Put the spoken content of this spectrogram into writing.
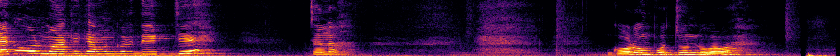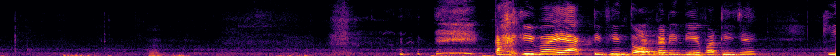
দেখো ওর মাকে কেমন করে দেখছে। চলো। গরম প্রচণ্ড বাবা। কাকিমা এক টিফিন তরকারি দিয়ে পাঠিয়েছে। কি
